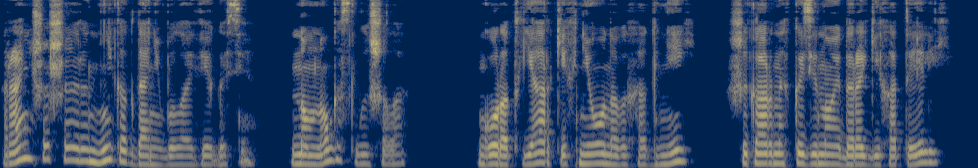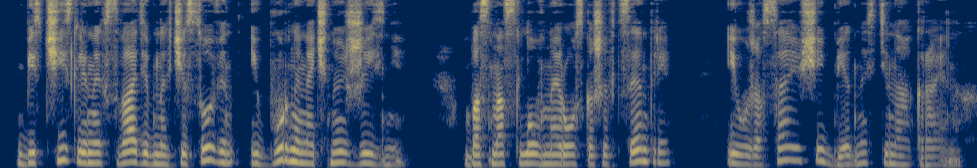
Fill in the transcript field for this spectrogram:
Раньше Шерон никогда не была в Вегасе, но много слышала. Город ярких неоновых огней, шикарных казино и дорогих отелей, бесчисленных свадебных часовен и бурной ночной жизни, баснословной роскоши в центре и ужасающей бедности на окраинах.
